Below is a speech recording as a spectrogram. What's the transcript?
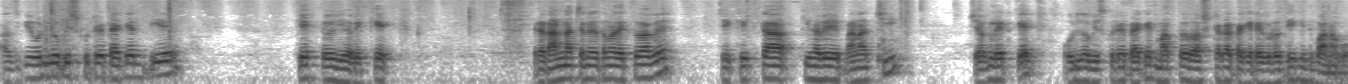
আজকে ওরিও বিস্কুটের প্যাকেট দিয়ে কেক তৈরি হবে কেক এটা রান্নার চ্যানেলে তোমরা দেখতে পাবে যে কেকটা কীভাবে বানাচ্ছি। চকলেট কেক ওরিও বিস্কুটের প্যাকেট মাত্র দশ টাকার প্যাকেট এগুলো দিয়ে কিন্তু বানাবো।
